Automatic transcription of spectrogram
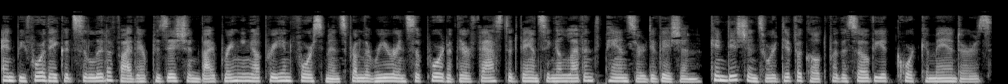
and before they could solidify their position by bringing up reinforcements from the rear in support of their fast advancing 11th Panzer Division. Conditions were difficult for the Soviet Corps commanders,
